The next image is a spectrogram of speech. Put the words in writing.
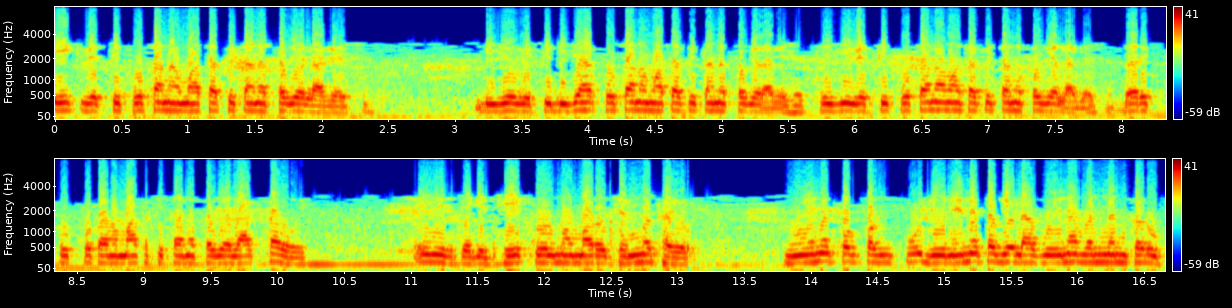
એક વ્યક્તિ પોતાના માતા પિતાને પગે લાગે છે. બીજો વ્યક્તિ બીજા પોતાના માતા પિતાને પગે લાગે છે. ત્રીજી વ્યક્તિ પોતાના માતા પિતાને પગે લાગે છે. દરેક પોતાના માતા પિતાને પગે લાગતા હોય એવી રીતે કે જે કુળમાં મારો જન્મ થયો હું એને પગ પૂજું એને પગે લાગુ, એના વંદન કરું.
